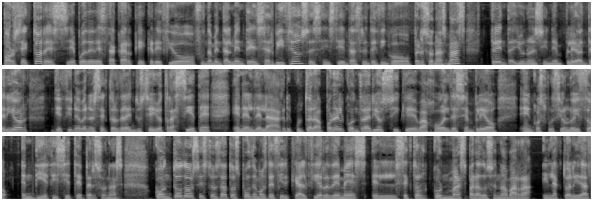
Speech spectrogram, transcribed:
Por sectores se puede destacar que creció fundamentalmente en servicios, 635 personas más, 31 en sin empleo anterior, 19 en el sector de la industria y otras 7 en el de la agricultura. Por el contrario, sí que bajó el desempleo en construcción, lo hizo en 17 personas. Con todos estos datos podemos decir que al cierre de mes el sector con más parados en Navarra en la actualidad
